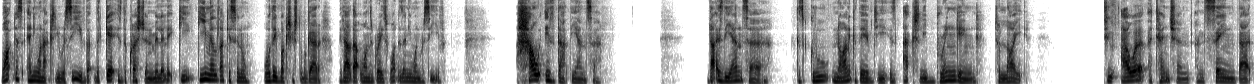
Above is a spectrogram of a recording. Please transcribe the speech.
what does anyone actually receive? That the ke is the question. Ki, ki kisinu. Ode. Without that one's grace, what does anyone receive? How is that the answer? That is the answer because Guru Nanak Dev Ji is actually bringing to light to our attention and saying that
